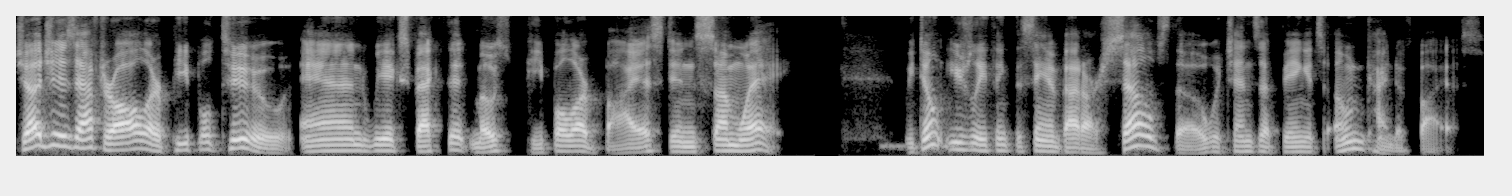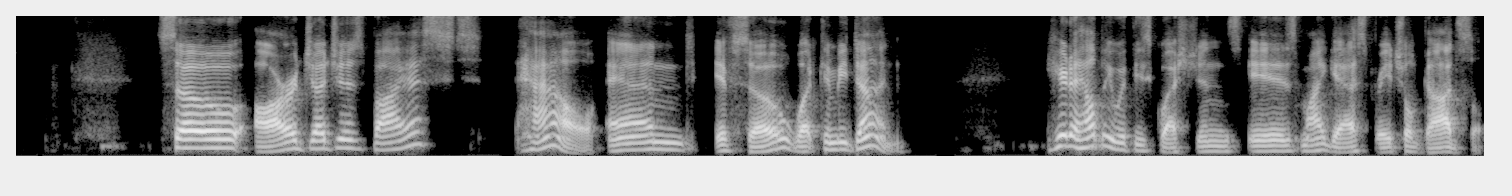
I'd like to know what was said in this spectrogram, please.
Judges, after all, are people too, and we expect that most people are biased in some way. We don't usually think the same about ourselves, though, which ends up being its own kind of bias. So, are judges biased? How? And if so, what can be done? Here to help me with these questions is my guest, Rachel Godsil,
